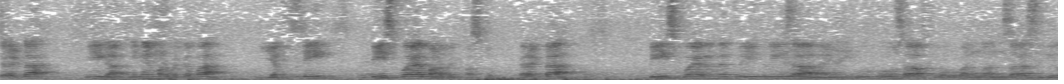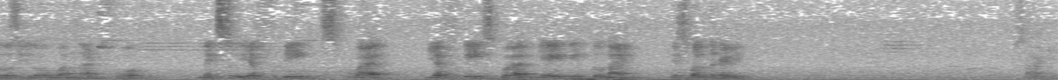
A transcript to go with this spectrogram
ಕರೆಕ್ಟಾ ಈಗ ಇನ್ನೇನ್ ಮಾಡ್ಬೇಕಪ್ಪ? ಎಫ್ ಡಿ ಡಿ ಸ್ಕ್ವೇರ್ ಮಾಡ್ಬೇಕು ಫಸ್ಟ್ ಕರೆಕ್ಟಾ ಡಿ ಸ್ಕ್ವೇರ್ ಅಂದ್ರೆ ತ್ರೀ ತ್ರೀ ಝಾ ನೈನ್ ಟೂ ಟೂ ಝಾ ಫೋರ್ ಒನ್ ಒನ್ ಝಾ zero zero one and four next F D square F D square eight into nine ಎಷ್ಟು ಬಂತು ಹೇಳಿ? Seventy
